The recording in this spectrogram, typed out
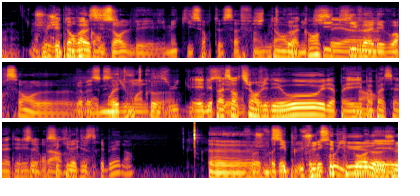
Voilà. En j'étais en vacances. c'est genre les, les mecs qui sortent ça fin août. en quoi. Vacances qui, et, qui va euh, aller voir ça euh, Bah, au que mois c'est du d'août moins de quoi. 18, du Et il n'est pas c'est sorti en vidéo, il n'est pas, pas passé à la télé. on sait qui l'a donc, euh, distribué, non? Euh, je ne sais plus, je ne sais plus, euh, je,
